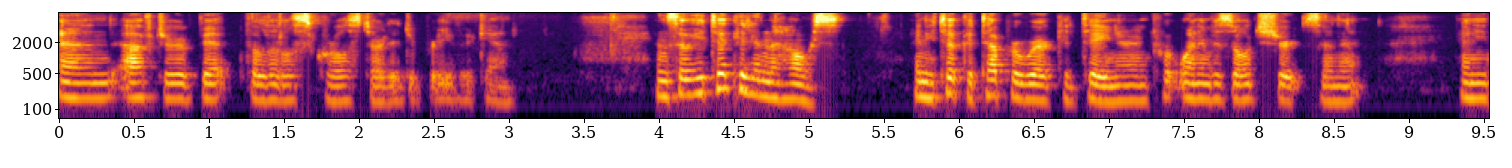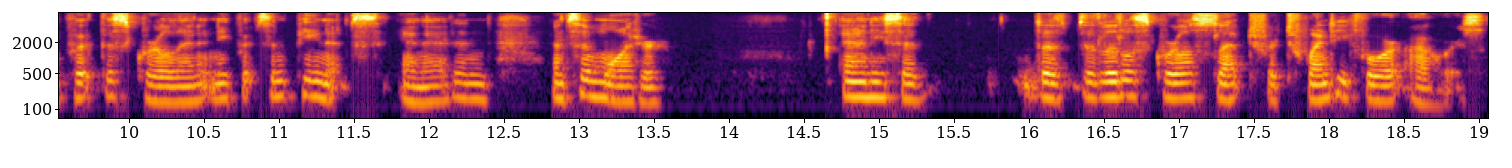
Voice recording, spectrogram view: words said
And after a bit, the little squirrel started to breathe again. And so he took it in the house, and he took a Tupperware container and put one of his old shirts in it. And he put the squirrel in it, and he put some peanuts in it, and, and some water. And he said, the, the little squirrel slept for 24 hours.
